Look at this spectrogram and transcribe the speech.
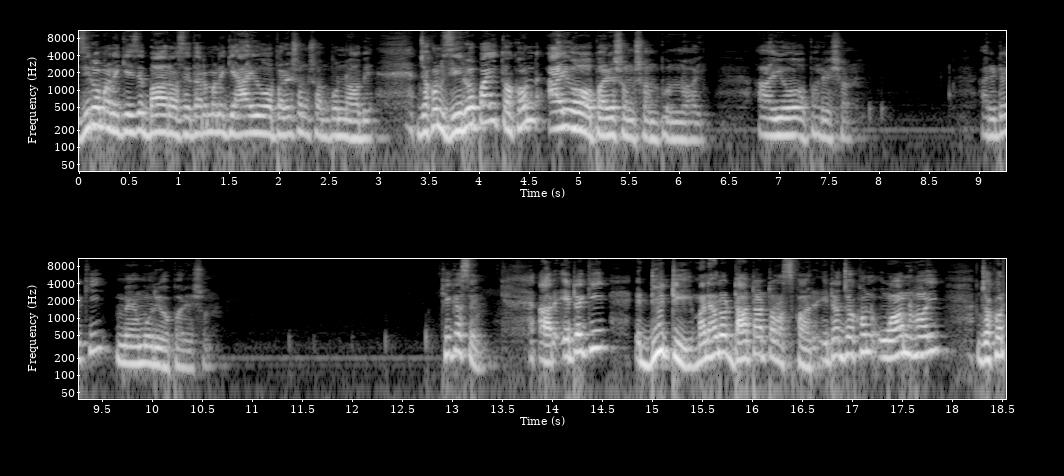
জিরো মানে কি যে বার আছে, তার মানে কি আইও অপারেশন সম্পূর্ণ হবে। যখন জিরো পাই, তখন আইও অপারেশন সম্পূর্ণ হয়। আইও অপারেশন আর এটা কি? মেমোরি অপারেশন ঠিক আছে? আর এটা কি ডিটি মানে হলো ডাটা ট্রান্সফার এটা যখন ওয়ান হয়, যখন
